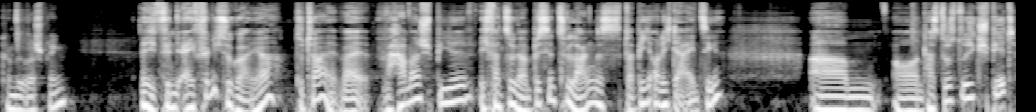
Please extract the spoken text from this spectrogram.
Können wir überspringen. Ich finde ey, find ich sogar, ja, total. Weil Hammerspiel, ich fand sogar ein bisschen zu lang, das, da bin ich auch nicht der Einzige. Ähm, und hast du es durchgespielt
